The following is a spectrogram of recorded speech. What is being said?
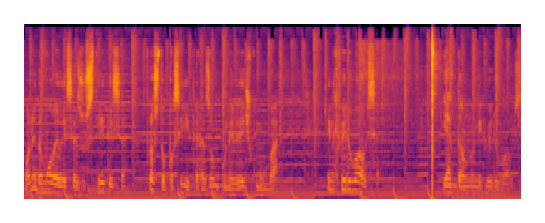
Вони домовилися зустрітися, просто посидіти разом у невеличкому барі. Він хвилювався, як давно не хвилювався.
